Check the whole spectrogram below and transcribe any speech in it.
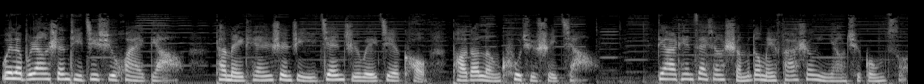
为了不让身体继续坏掉，他每天甚至以兼职为借口跑到冷库去睡觉，第二天再像什么都没发生一样去工作。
